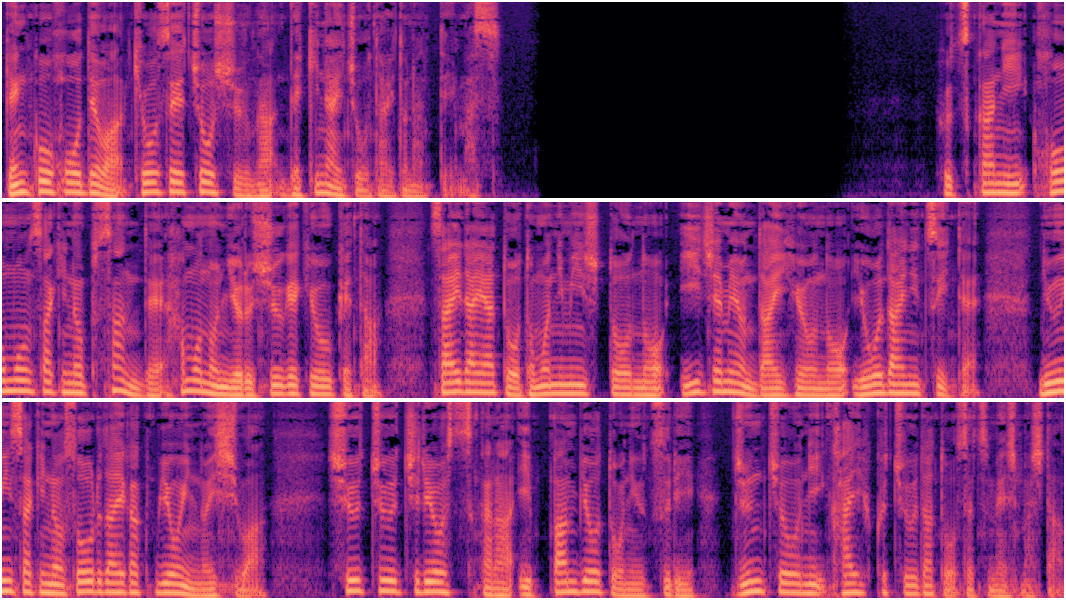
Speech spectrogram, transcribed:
現行法では強制徴収ができない状態となっています。2日に訪問先のプサンで刃物による襲撃を受けた最大野党共に民主党のイ・ジェミョン代表の容体について入院先のソウル大学病院の医師は集中治療室から一般病棟に移り順調に回復中だと説明しました。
